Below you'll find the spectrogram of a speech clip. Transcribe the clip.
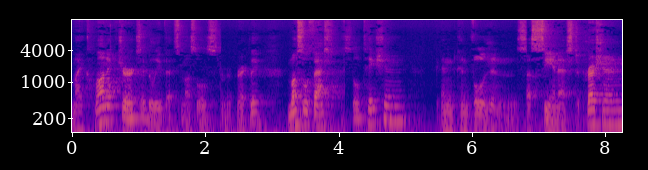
myoclonic jerks, I believe that's muscles, remember correctly, muscle facilitation, and convulsions. CNS depression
